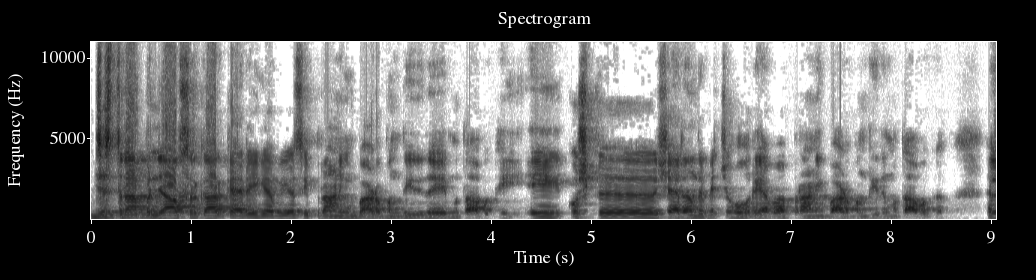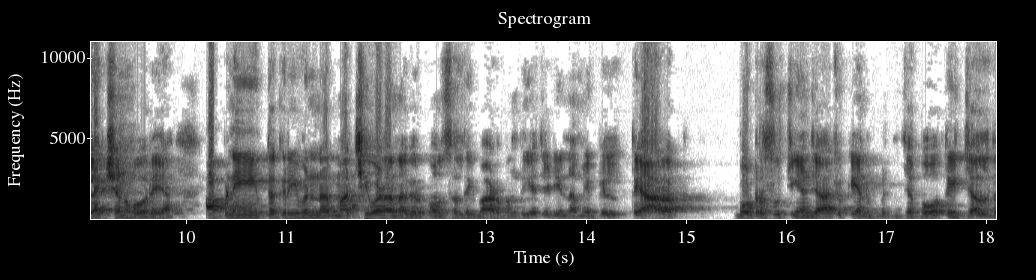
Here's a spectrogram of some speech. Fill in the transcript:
ਜਿਸ ਤਰ੍ਹਾਂ ਪੰਜਾਬ ਸਰਕਾਰ ਕਹਿ ਰਹੀ ਹੈ ਵੀ ਅਸੀਂ ਪੁਰਾਣੀ ਬਾੜਬੰਦੀ ਦੇ ਮੁਤਾਬਕ ਹੀ, ਇਹ ਕੁਝ ਕੁ ਸ਼ਹਿਰਾਂ ਦੇ ਵਿੱਚ ਹੋ ਰਿਹਾ ਵਾ, ਪੁਰਾਣੀ ਬਾੜਬੰਦੀ ਦੇ ਮੁਤਾਬਕ ਇਲੈਕਸ਼ਨ ਹੋ ਰਿਹਾ ਆਪਣੀ ਤਕਰੀਬਨ ਨ- ਮਾਛੀਵਾੜਾ ਨਗਰ ਕੌਂਸਲ ਦੀ ਬਾੜਬੰਦੀ ਹੈ, ਜਿਹੜੀ ਨਵੇਂ ਬਿੱਲ ਤਿਆਰ ਆ, ਵੋਟਰ ਸੂਚੀਆਂ ਜਾ ਚੁੱਕੀਆਂ ਬਹੁਤ ਹੀ ਜਲਦ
